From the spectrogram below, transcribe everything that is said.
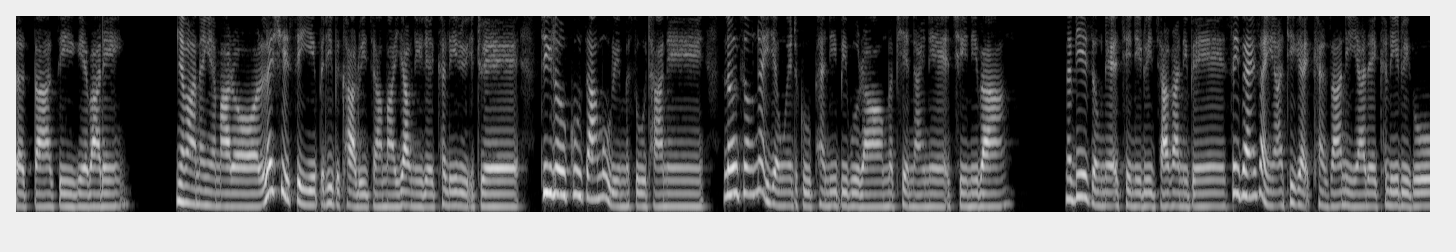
သက်သာစေခဲ့ပါတယ်။မြန်မာနိုင်ငံမှာတော့လက်ရှိစီရေးပဋိပက္ခတွေကြားမှာရောက်နေတဲ့ကလေးတွေအတွေ့ဒီလိုကုစားမှုတွေမစိုးထားနဲ့လုံခြုံတဲ့ရဝင်းတစ်ခုဖန်တီးပေးဖို့တော့မဖြစ်နိုင်တဲ့အခြေအနေပါ။ မပြည့်စုံတဲ့အခြေအနေတွေကြားကနေပဲစိတ်ပိုင်းဆိုင်ရာအထိကိခံစားနေရတဲ့ကလေးတွေကို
